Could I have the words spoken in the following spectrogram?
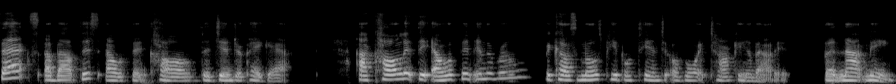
Facts about this elephant called the gender pay gap. I call it the elephant in the room because most people tend to avoid talking about it, but not me.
